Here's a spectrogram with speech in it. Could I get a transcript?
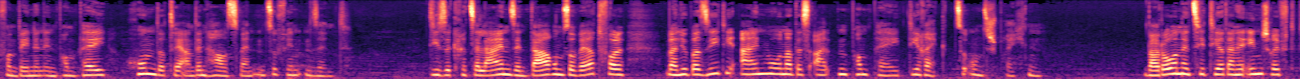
von denen in Pompeji Hunderte an den Hauswänden zu finden sind. Diese Kritzeleien sind darum so wertvoll, weil über sie die Einwohner des alten Pompeji direkt zu uns sprechen. Varone zitiert eine Inschrift,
